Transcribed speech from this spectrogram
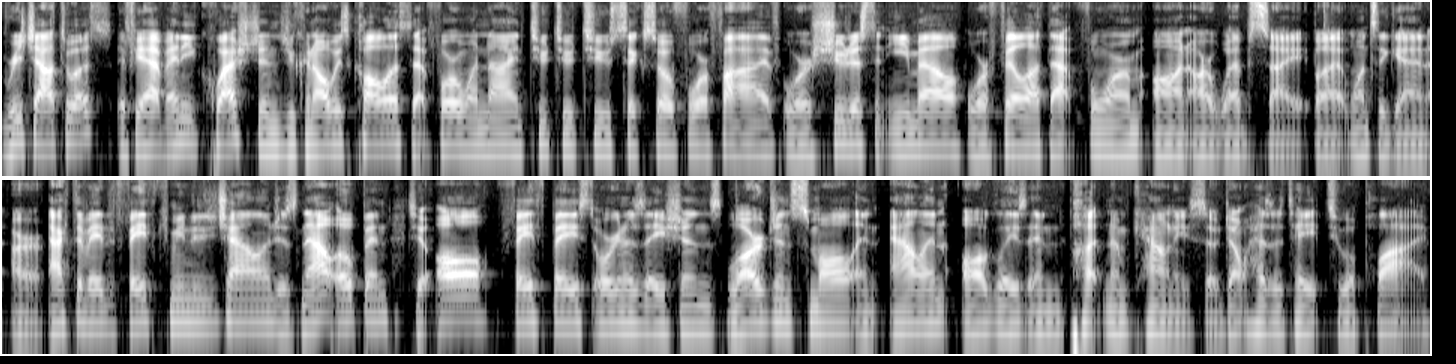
reach out to us. If you have any questions, you can always call us at 419 222 6045 or shoot us an email or fill out that form on our website. But once again, our Activated Faith Community Challenge is now open to all faith based organizations, large and small, in Allen, Auglaize, and Putnam counties. So don't hesitate to apply.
